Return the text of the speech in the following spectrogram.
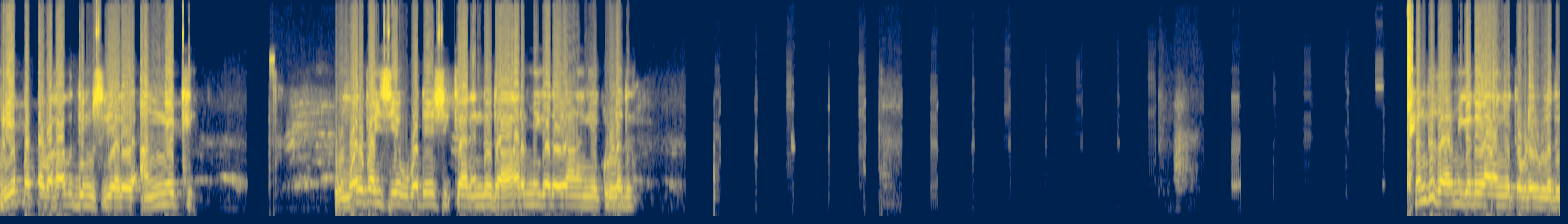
പ്രിയപ്പെട്ട വഹാബുദ്ദീൻ മുസ്ലിയാരെ അങ്ങക്ക് ഉമർ പൈസയെ ഉപദേശിക്കാൻ എന്ത് ധാർമ്മികതയാണ് അങ്ങേക്കുള്ളത്? എന്ത് ധാർമ്മികതയാണ് നിങ്ങൾക്ക് ഇവിടെ ഉള്ളത്?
